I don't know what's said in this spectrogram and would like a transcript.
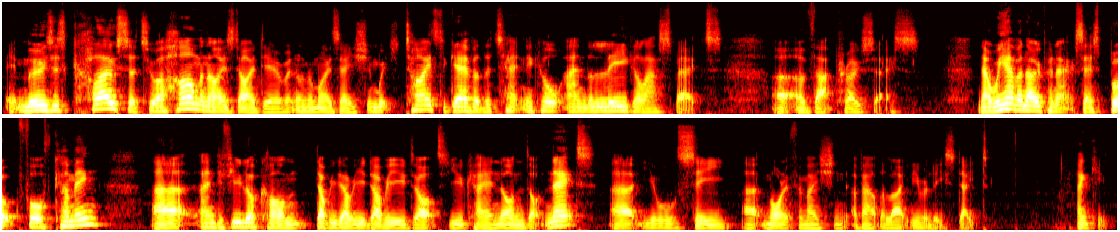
It moves us closer to a harmonised idea of anonymisation which ties together the technical and the legal aspects uh, of that process. Now we have an open access book forthcoming uh, and if you look on www.ukanon.net uh, you will see uh, more information about the likely release date. Thank you.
